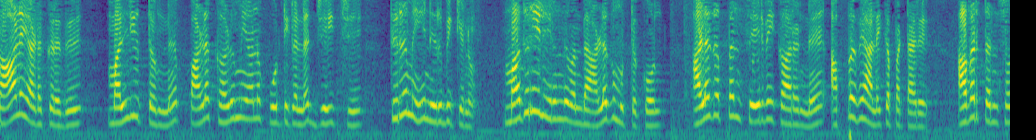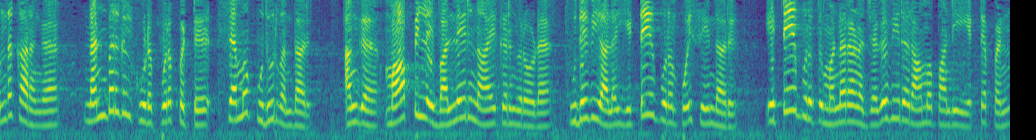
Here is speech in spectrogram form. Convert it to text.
காலை அடக்கிறது மல்யுத்தம்னு பல கடுமையான போட்டிகள்ல ஜெயிச்சு திறமையை நிரூபிக்கணும். மதுரையில இருந்து வந்த அழகு முத்துக்கோன் அழகப்பன் சேர்வைக்காரன்னு அப்பவே அழைக்கப்பட்டாரு. அவர் தன் சொந்தக்காரங்க நண்பர்கள் கூட புறப்பட்டு செமப்புதூர் வந்தாரு. அங்க மாப்பிள்ளை வல்லேறு நாயக்கருங்கரோட உதவியால எட்டயபுரம் போய் சேர்ந்தாரு. எட்டயபுரத்து மன்னரான ஜெகவீர ராமபாண்டிய எட்டப்பன்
